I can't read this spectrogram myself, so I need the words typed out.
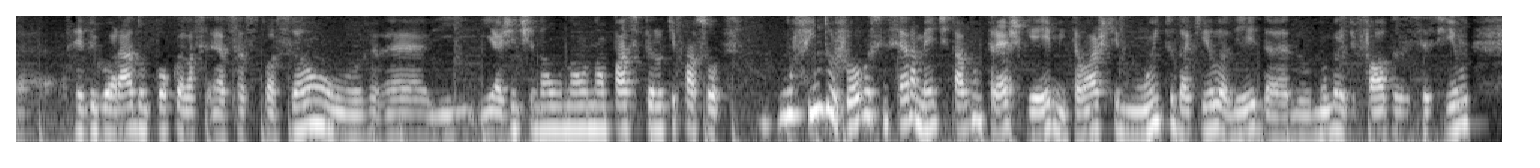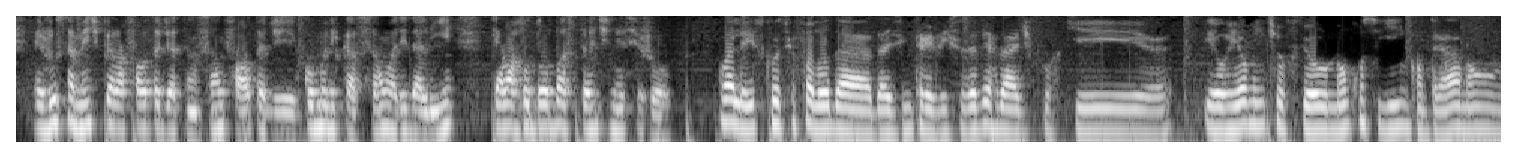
é, revigorado um pouco essa, essa situação é, e, e, a gente não, não, não passe pelo que passou. No fim do jogo, sinceramente, estava um trash game, então acho que muito daquilo ali, da, do número de faltas excessivo, é justamente pela falta de atenção, falta de comunicação ali da linha, que ela rodou bastante nesse jogo. Olha, isso que você falou da, das entrevistas é verdade, porque eu realmente eu, eu não consegui encontrar, não,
